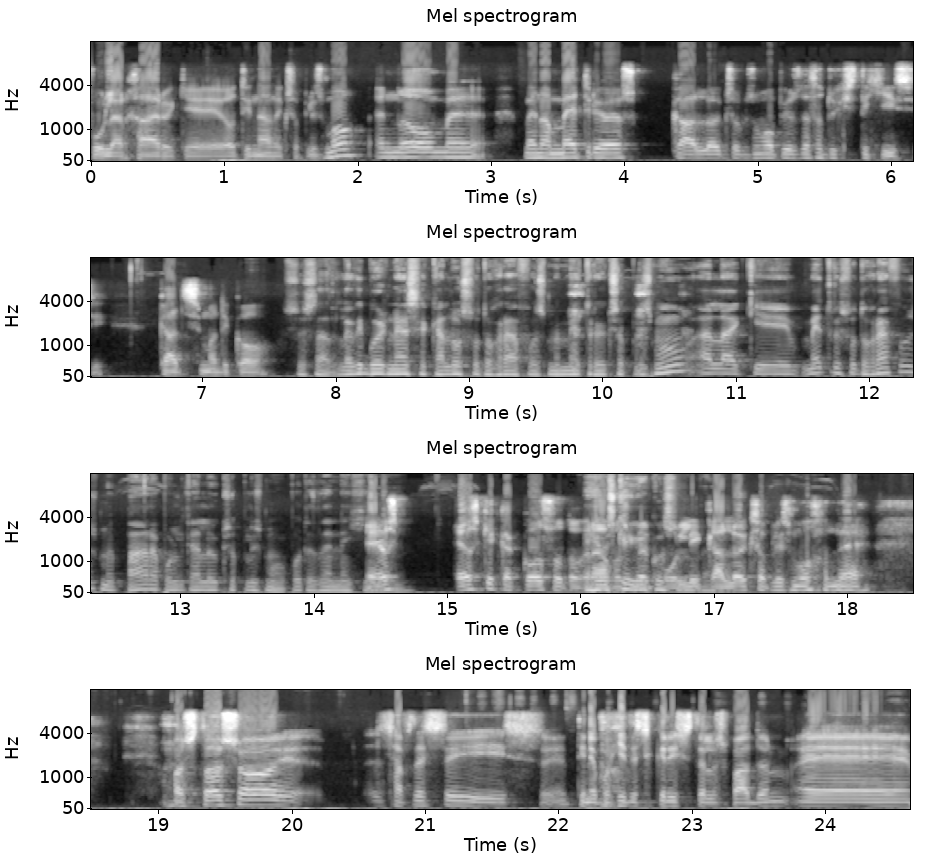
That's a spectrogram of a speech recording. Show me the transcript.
full αρχάριο και ό,τι να είναι εξοπλισμό ενώ με, με ένα μέτριο έως καλό εξοπλισμό ο οποίος δεν θα του έχει στοιχήσει κάτι σημαντικό. Σωστά. Δηλαδή μπορεί να είσαι καλός φωτογράφος με μέτρο εξοπλισμό, αλλά και μέτρο φωτογράφος με πάρα πολύ καλό εξοπλισμό. Οπότε δεν έχει. Έως, έως και κακός φωτογράφος με κακός πολύ φωτογράφος. καλό εξοπλισμό, ναι. Ωστόσο, ε, σε αυτές τις, ε, την εποχή της κρίσης τέλος πάντων, ε,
